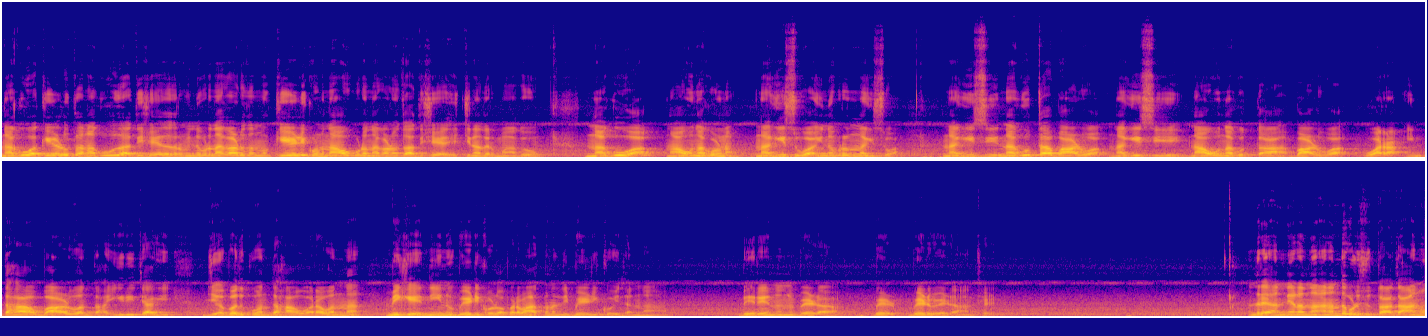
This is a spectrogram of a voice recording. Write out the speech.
ನಗುವ ಕೇಳುತ್ತಾ ನಗುವುದು ಅತಿಶಯದ ಧರ್ಮ. ಇನ್ನೊಬ್ಬರು ನಗಾಡುವುದನ್ನು ಕೇಳಿಕೊಂಡು ನಾವು ಕೂಡ ನಗಾಡುವಂಥ ಅತಿಶಯ ಹೆಚ್ಚಿನ ಧರ್ಮ ಅದು. ನಗುವ, ನಾವು ನಗೋಣ. ನಗಿಸುವ ಇನ್ನೊಬ್ಬರನ್ನು ನಗಿಸುವ. ನಗಿಸಿ ನಗುತ್ತಾ ಬಾಳುವ. ನಗಿಸಿ ನಾವು ನಗುತ್ತಾ ಬಾಳುವ ವರ. ಇಂತಹ ಬಾಳುವಂತಹ, ಈ ರೀತಿಯಾಗಿ ಜ ಬದುಕುವಂತಹ ವರವನ್ನು ಮಿಗೆ ನೀನು ಬೇಡಿಕೊಳ್ಳುವ. ಪರಮಾತ್ಮನಲ್ಲಿ ಬೇಡಿಕೋ ಇದನ್ನು. ಬೇರೆ ಬೇಡ ಬೇಡ, ಬೇಡಬೇಡ ಅಂಥೇಳಿ ಅಂದರೆ ಅನ್ಯರನ್ನು ಆನಂದಗೊಳಿಸುತ್ತಾ ತಾನೂ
